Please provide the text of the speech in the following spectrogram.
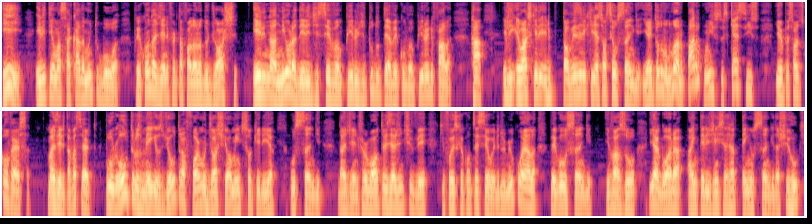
e ele tem uma sacada muito boa. Porque quando a Jennifer tá falando do Josh, ele, na neura dele de ser vampiro, de tudo ter a ver com vampiro, ele fala: Ha, ele, eu acho que ele, ele talvez ele queria só seu sangue. E aí todo mundo, mano, para com isso, esquece isso. E aí o pessoal desconversa. Mas ele estava certo. Por outros meios, de outra forma, o Josh realmente só queria o sangue da Jennifer Walters e a gente vê que foi isso que aconteceu. Ele dormiu com ela, pegou o sangue e vazou, e agora a inteligência já tem o sangue da She-Hulk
